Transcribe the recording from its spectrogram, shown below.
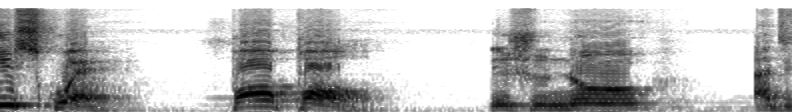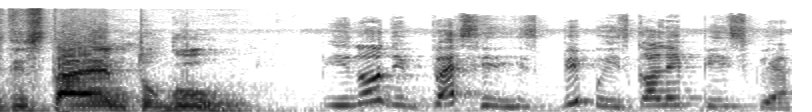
P Square, Paul Paul, they should know that it is time to go. you know the person is people is calling p square.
